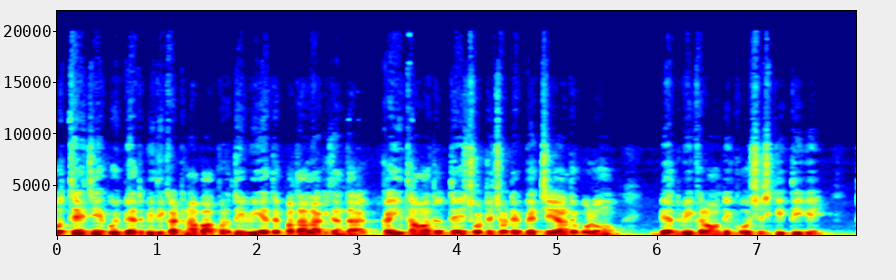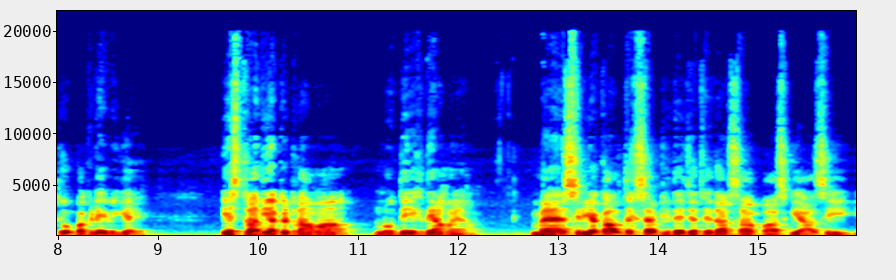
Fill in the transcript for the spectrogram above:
ਉੱਥੇ ਜੇ ਕੋਈ ਬੇਅਦਬੀ ਦੀ ਘਟਨਾ ਵਾਪਰਦੀ ਵੀ ਹੈ ਤੇ ਪਤਾ ਲੱਗ ਜਾਂਦਾ। ਕਈ ਥਾਵਾਂ ਦੇ ਉੱਤੇ ਛੋਟੇ-ਛੋਟੇ ਬੱਚਿਆਂ ਦੇ ਕੋਲੋਂ ਬੇਅਦਬੀ ਕਰਾਉਣ ਦੀ ਕੋਸ਼ਿਸ਼ ਕੀਤੀ ਗਈ ਤੇ ਉਹ ਪਕੜੇ ਵੀ ਗਏ। ਇਸ ਤਰ੍ਹਾਂ ਦੀਆਂ ਘਟਨਾਵਾਂ ਨੂੰ ਦੇਖਦਿਆਂ ਹੋਇਆਂ ਮੈਂ ਸ੍ਰੀ ਅਕਾਲ ਤਖਤ ਸਾਹਿਬ ਜੀ ਦੇ ਜਥੇਦਾਰ ਸਾਹਿਬ ਪਾਸ ਗਿਆ ਸੀ।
